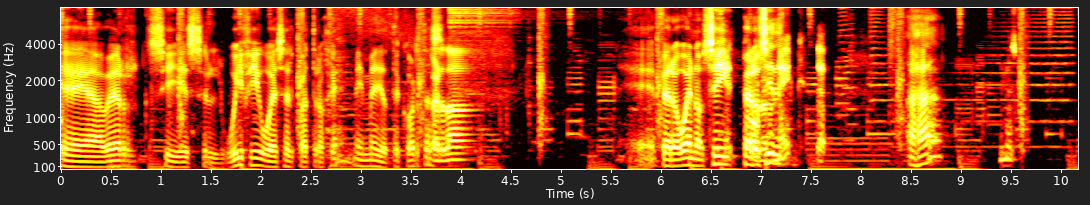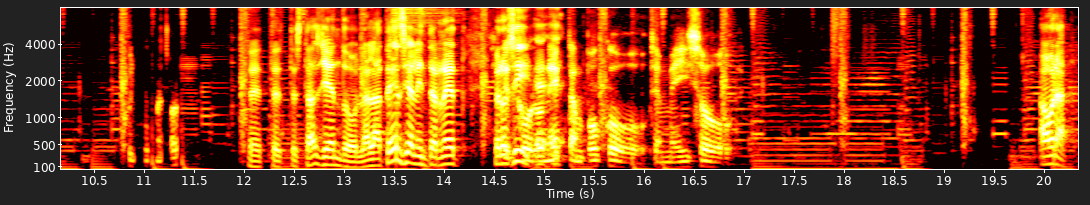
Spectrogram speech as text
Eh, a ver si es el wifi o es el 4G. Y medio te cortas. Perdón. Eh, pero bueno, sí, pero sí. de- Ajá. Te, te- te estás yendo. La latencia al internet. Pero sí. Coronek eh, tampoco se me hizo. Ahora,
